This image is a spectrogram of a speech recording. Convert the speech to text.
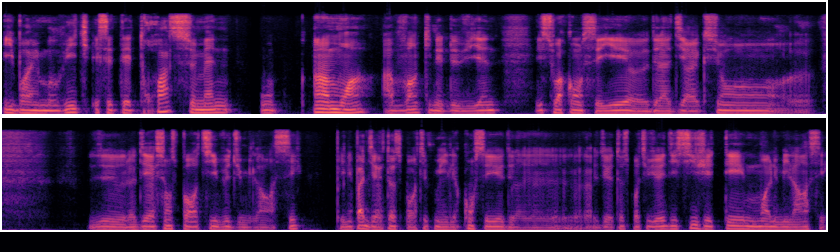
Ibrahimovic, et c'était trois semaines ou un mois avant qu'il ne devienne, il soit conseiller euh, de la direction, euh, de la direction sportive du Milan AC. Il n'est pas directeur sportif, mais il est conseiller de la directeur sportif. J'avais dit si j'étais moi le Milan AC.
